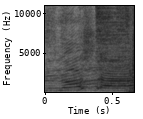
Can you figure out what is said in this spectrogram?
Miss Nasha.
